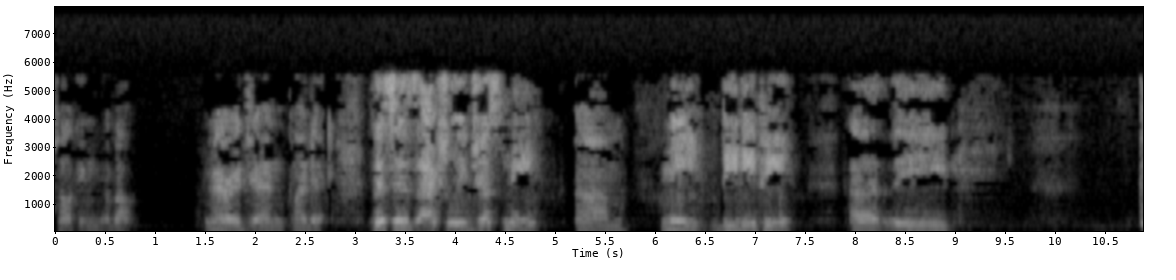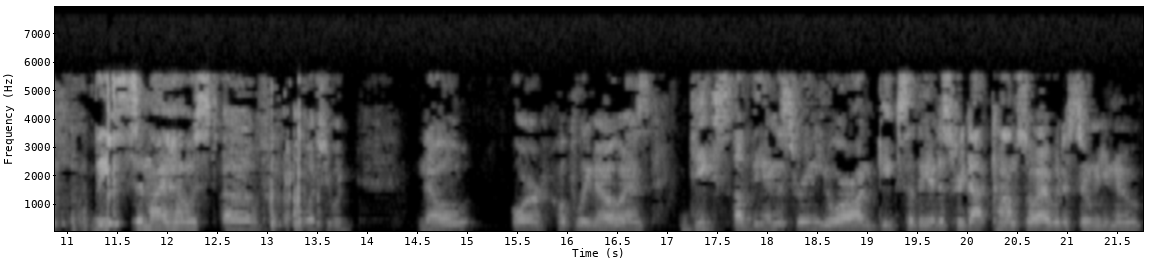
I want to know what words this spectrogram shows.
talking about marriage and my dick. This is actually just me, um, me, DDP, uh, the the semi-host of what you would know or hopefully know as Geeks of the Industry. You are on geeksoftheindustry.com, so I would assume you knew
